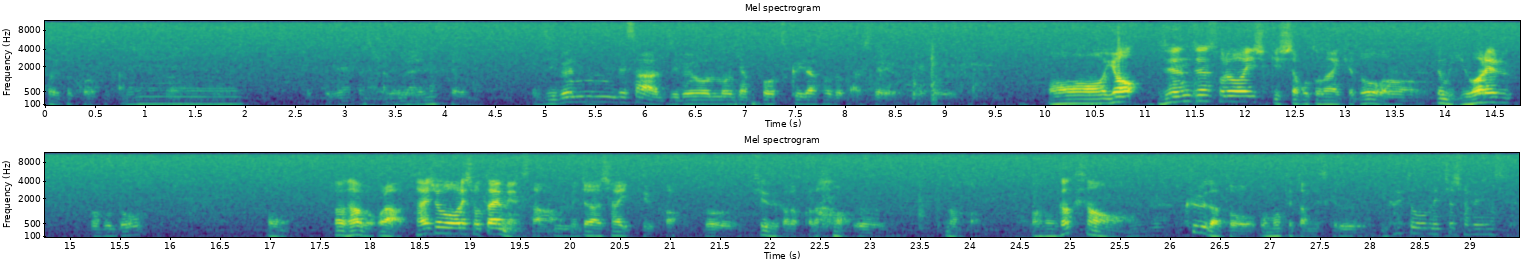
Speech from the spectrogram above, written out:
そういうところとかね。ちょっとね確かにありますけども自分でさ自分のギャップを作り出そうとかしてるよ。ああいや全然それは意識したことないけどあでも言われる。あ本当？うん。多分ほら最初俺初対面さ、うん。めちゃシャイっていうかうん。静かだからうなんかあのガクさんクールだと思ってたんですけど、うん。意外とめっちゃ喋りますよ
